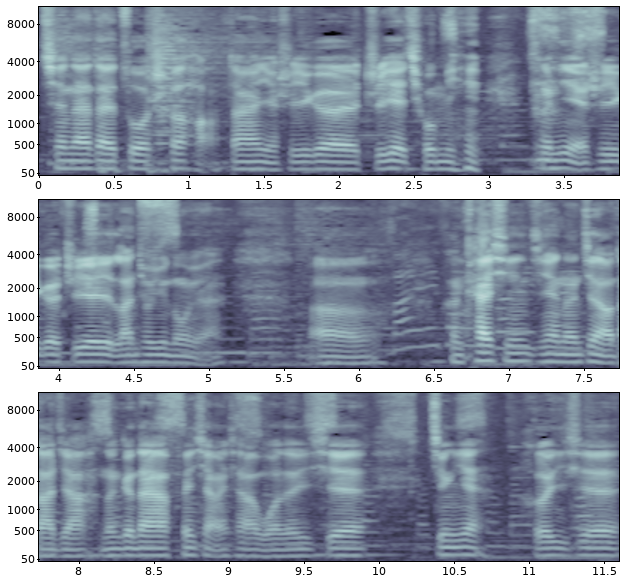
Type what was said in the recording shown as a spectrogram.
现在在做车行，当然也是一个职业球迷，曾经也是一个职业篮球运动员。呃，很开心今天能见到大家，能跟大家分享一下我的一些经验和一些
